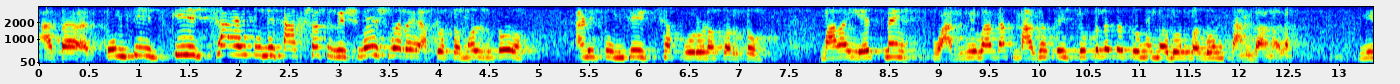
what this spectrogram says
आता तुमची इतकी इच्छा आहे तुम्ही साक्षात विश्वेश्वर आहे असं समजतो आणि तुमची इच्छा पूर्ण करतो. मला येत नाही. वादविवादात माझं काही चुकलं तर तुम्ही मधून मधून सांगा मला. मी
